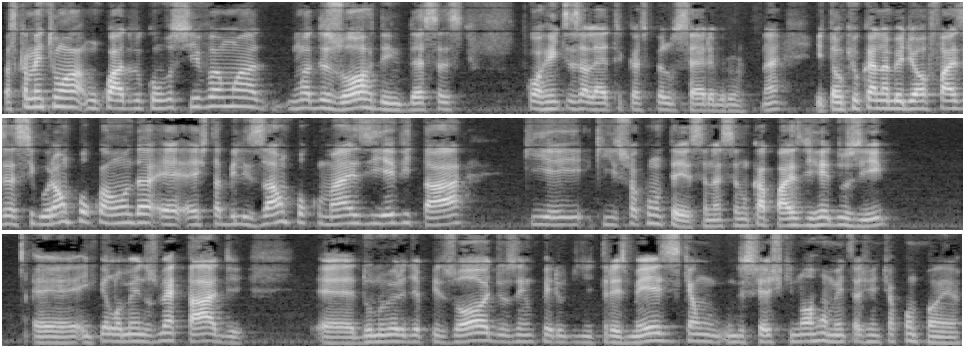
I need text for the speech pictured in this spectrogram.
Basicamente, uma, um quadro convulsivo é uma, uma desordem dessas correntes elétricas pelo cérebro, né? Então, o que o canabidiol faz é segurar um pouco a onda, é, é estabilizar um pouco mais e evitar que, que isso aconteça, né? Sendo capaz de reduzir é, em pelo menos metade é, do número de episódios em um período de três meses, que é um, um desfecho que normalmente a gente acompanha.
